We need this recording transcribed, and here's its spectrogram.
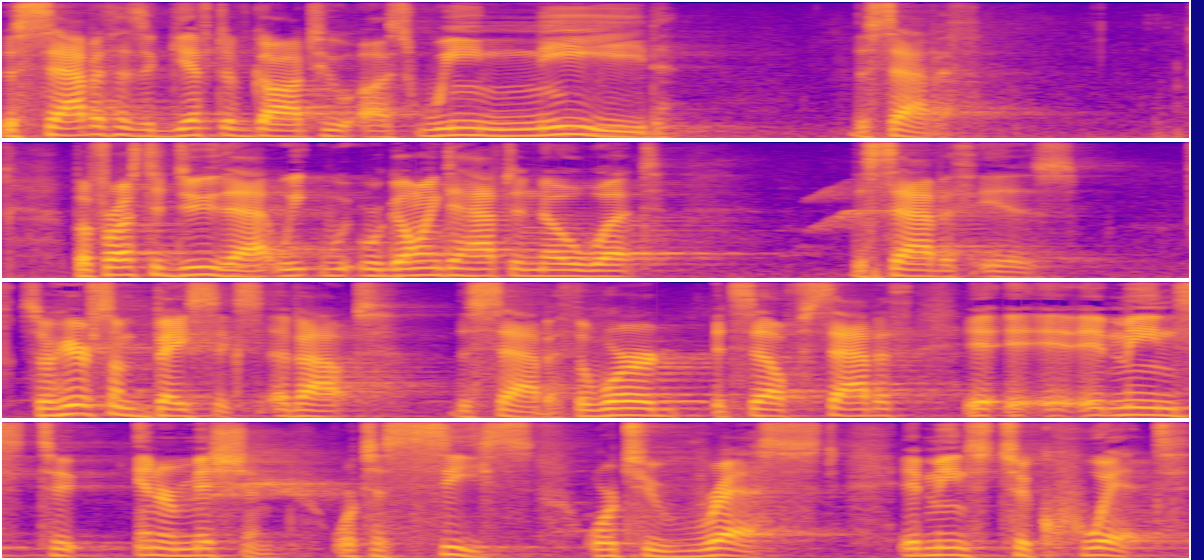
The Sabbath is a gift of God to us. We need the Sabbath. But for us to do that, we, we're going to have to know what the Sabbath is. So here's some basics about the Sabbath. The word itself, Sabbath, it, it, it means to intermission or to cease or to rest. It means to quit,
